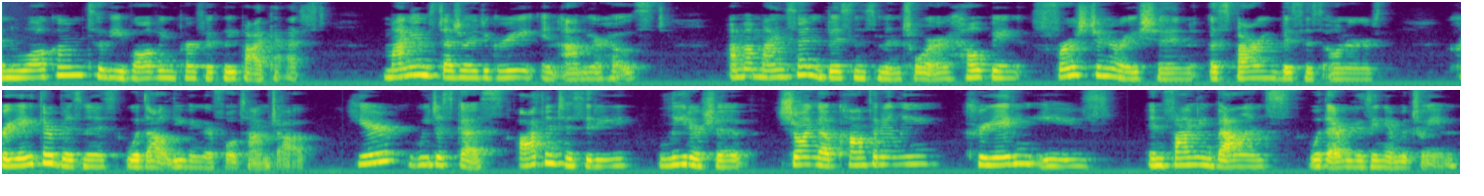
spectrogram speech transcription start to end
And welcome to the Evolving Perfectly podcast. My name is Desiree Degree, and I'm your host. I'm a mindset and business mentor helping first generation aspiring business owners create their business without leaving their full time job. Here, we discuss authenticity, leadership, showing up confidently, creating ease, and finding balance with everything in between.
